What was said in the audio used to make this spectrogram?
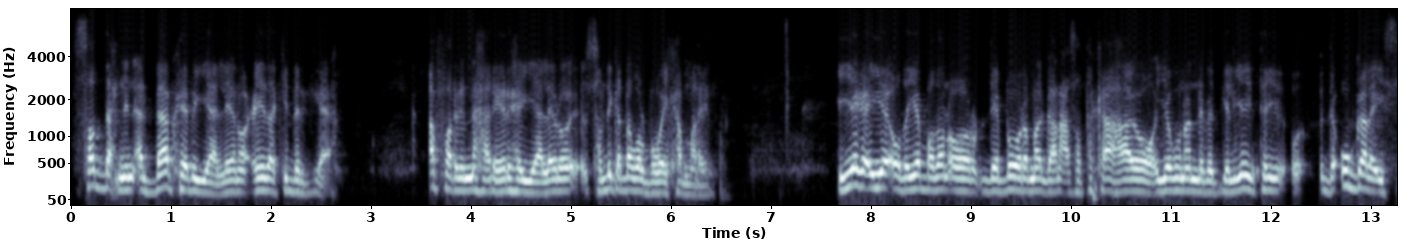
saddex nin albaabkeeba yaaleen oo ciidankii dhargiga ah. Afar ninna hareeraha yaaleen oo saldhigga dhan walba way ka mareen. Iyaga iyo odayo badan oo dee boorama ganacsato ka ahaayoo iyaguna nabadgelyo intay u gala is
